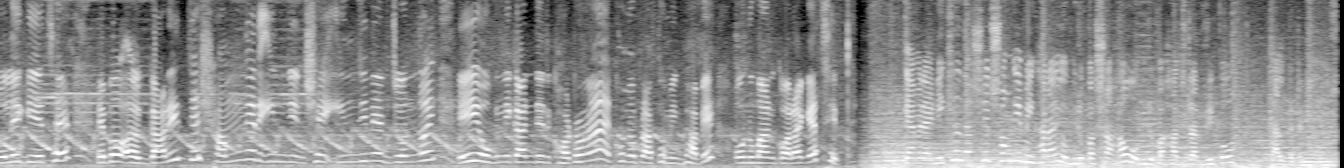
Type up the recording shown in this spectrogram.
জ্বলে গিয়েছে এবং গাড়ির যে সামনের ইঞ্জিন, সেই ইঞ্জিনের জন্যই এই অগ্নিকাণ্ডের ঘটনা এখনও প্রাথমিকভাবে অনুমান করা গেছে। ক্যামেরায় নিখিল দাসের সঙ্গে মেঘারায় অভিরূপা সাহা ও অভিরূপা হাজরার রিপোর্ট, ক্যালকাটা নিউজ।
